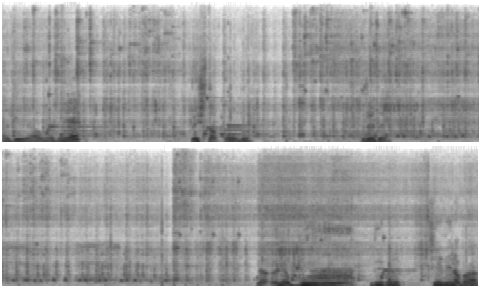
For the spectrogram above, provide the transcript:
Hadi ya hadi. 5 dakika oldu. sürede. Ne öyle burr diye böyle şey değil ama.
